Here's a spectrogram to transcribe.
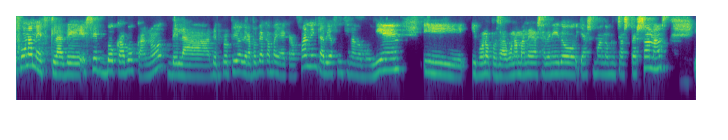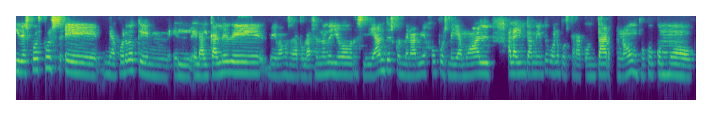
fue una mezcla de ese boca a boca, ¿no? De la, del propio, de la propia campaña de crowdfunding que había funcionado muy bien y, bueno, pues de alguna manera se ha venido ya sumando muchas personas y después, pues eh, me acuerdo que el, alcalde de, vamos, de la población donde yo residía antes, con Benar Viejo, pues me llamó al, ayuntamiento, bueno, pues para contar, ¿no? Un poco cómo,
